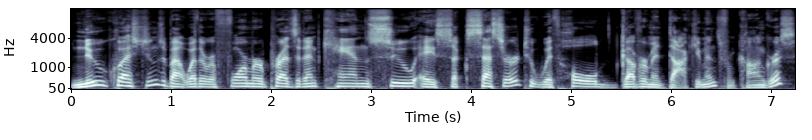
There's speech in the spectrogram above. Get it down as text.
new questions about whether a former president can sue a successor to withhold government documents from Congress.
